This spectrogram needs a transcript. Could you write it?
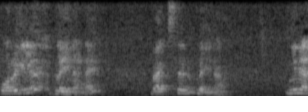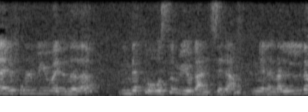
പുറകിൽ പ്ലെയിൻ ആണ്. ബാക്ക് സൈഡ് പ്ലെയിൻ ആണ്. ഇങ്ങനെയാണ് അതിന്റെ ഫുൾ വ്യൂ വരുന്നത്. ഇതിന്റെ ക്ലോസർ വ്യൂ കാണിച്ചു തരാം. ഇങ്ങനെ നല്ല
